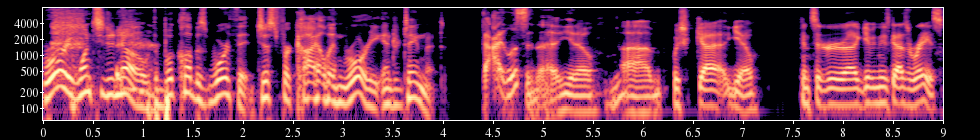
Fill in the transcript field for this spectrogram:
Rory wants you to know the book club is worth it just for Kyle and Rory entertainment. I listen. Uh, you know, um, we should, uh, you know, consider uh, giving these guys a raise.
